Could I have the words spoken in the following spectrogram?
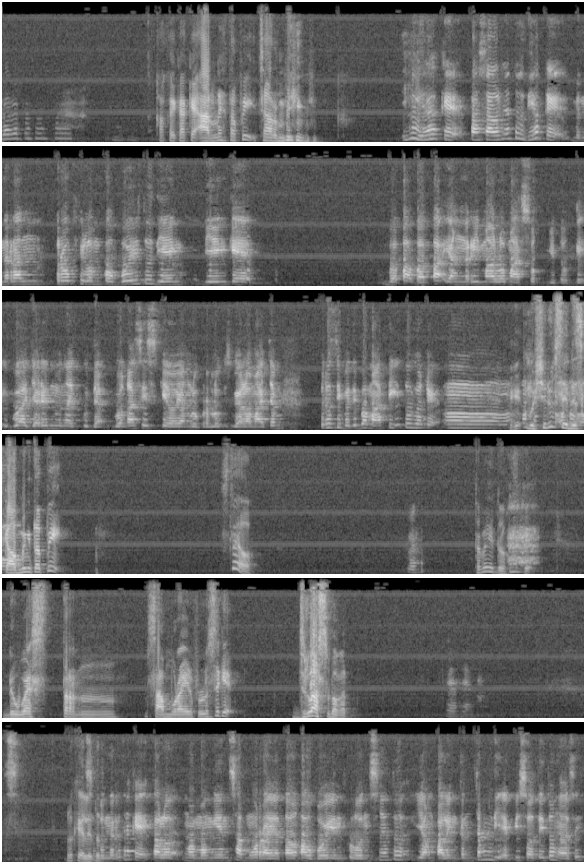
Kakek-kakek aneh tapi charming. Iya, kayak pasalnya tuh dia kayak beneran trope film cowboy itu dia yang dia yang kayak bapak-bapak yang nerima lo masuk gitu. Kayak gue ajarin lo naik kuda, gue kasih skill yang lo perlu segala macam. Terus tiba-tiba mati itu gue kayak, mm, Kayak, We should have seen this coming tapi still. Tapi itu kayak the western samurai influence kayak jelas banget. Lihat Sebenarnya kayak kalau ngomongin samurai atau cowboy influence-nya tuh yang paling kenceng di episode itu nggak sih?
